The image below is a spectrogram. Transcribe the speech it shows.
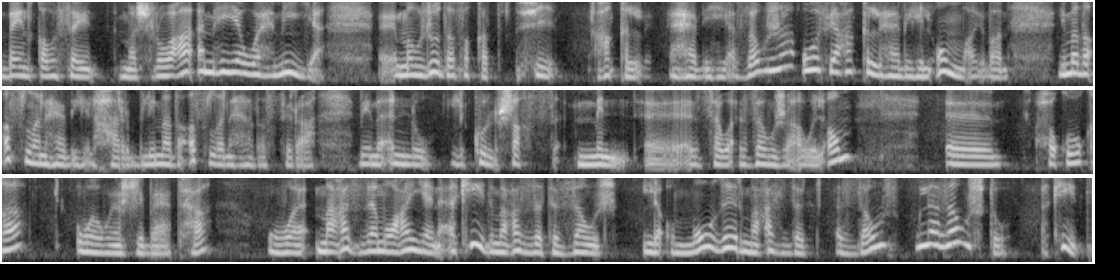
بين قوسين مشروعة أم هي وهمية موجودة فقط في عقل هذه الزوجة وفي عقل هذه الأم أيضا. لماذا أصلا هذه الحرب؟ لماذا أصلا هذا الصراع؟ بما أنه لكل شخص من سواء الزوجة أو الأم حقوقها وواجباتها. ومعزة معينة أكيد معزة الزوج لأمه غير معزة الزوج لزوجته أكيد.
